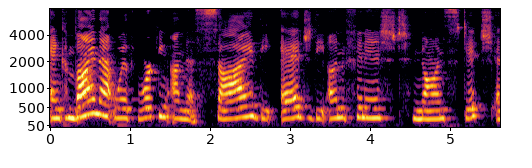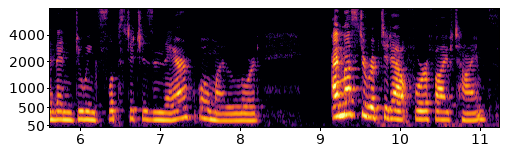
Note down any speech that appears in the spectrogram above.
And combine that with working on the side, the edge, the unfinished non-stitch, and then doing slip stitches in there. Oh my Lord. I must have ripped it out four or five times.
